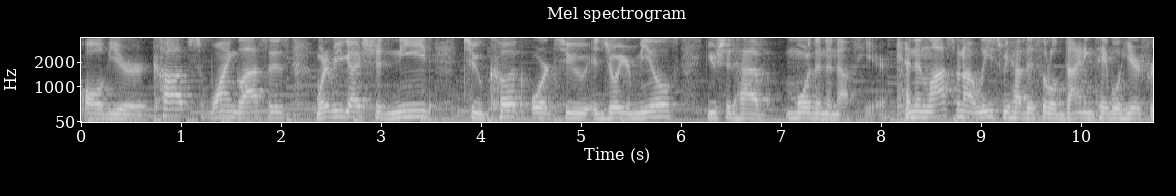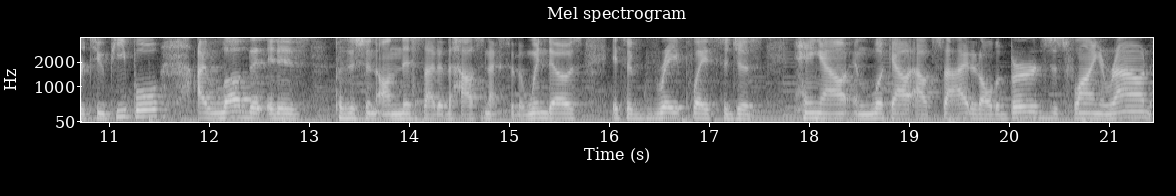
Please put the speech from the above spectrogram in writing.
all of your cups, wine glasses, whatever you guys should need to cook or to enjoy your meals, you should have more than enough here. And then last but not least, we have this little dining table here for two people. I love that it is positioned on this side of the house next to the windows. It's a great place to just hang out and look out outside at all the birds just flying around,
